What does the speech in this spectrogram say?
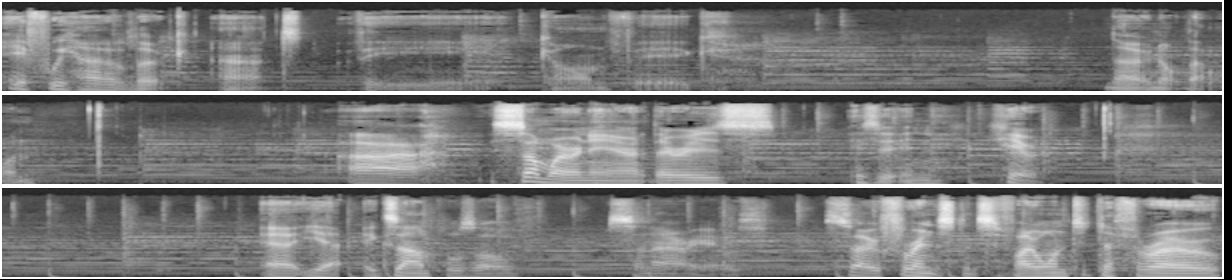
If we had a look at the config, no, not that one. Ah, somewhere in here there is. Is it in here? Uh, yeah, examples of scenarios. So, for instance, if I wanted to throw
